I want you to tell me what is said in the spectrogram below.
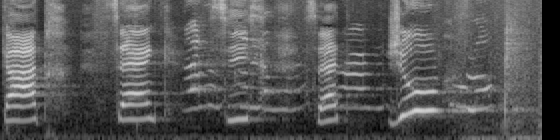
4, 5, 6, 7, joue.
